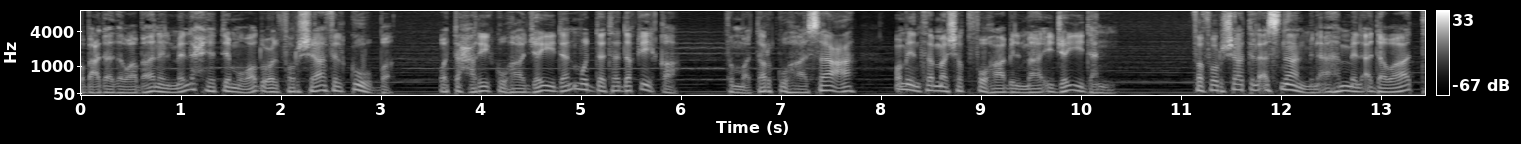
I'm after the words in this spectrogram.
وبعد ذوبان الملح يتم وضع الفرشاة في الكوب وتحريكها جيدا مدة دقيقة ثم تركها ساعة ومن ثم شطفها بالماء جيدا. ففرشاة الأسنان من أهم الأدوات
